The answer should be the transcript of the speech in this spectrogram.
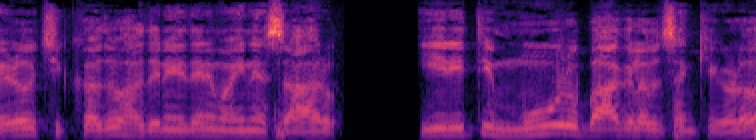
ಏಳು ಚಿಕ್ಕದು, ಹದಿನೈದನೇ ಮೈನಸ್ ಆರು. ಈ ರೀತಿ ಮೂರು ಭಾಗಲಬ್ಧ ಸಂಖ್ಯೆಗಳು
